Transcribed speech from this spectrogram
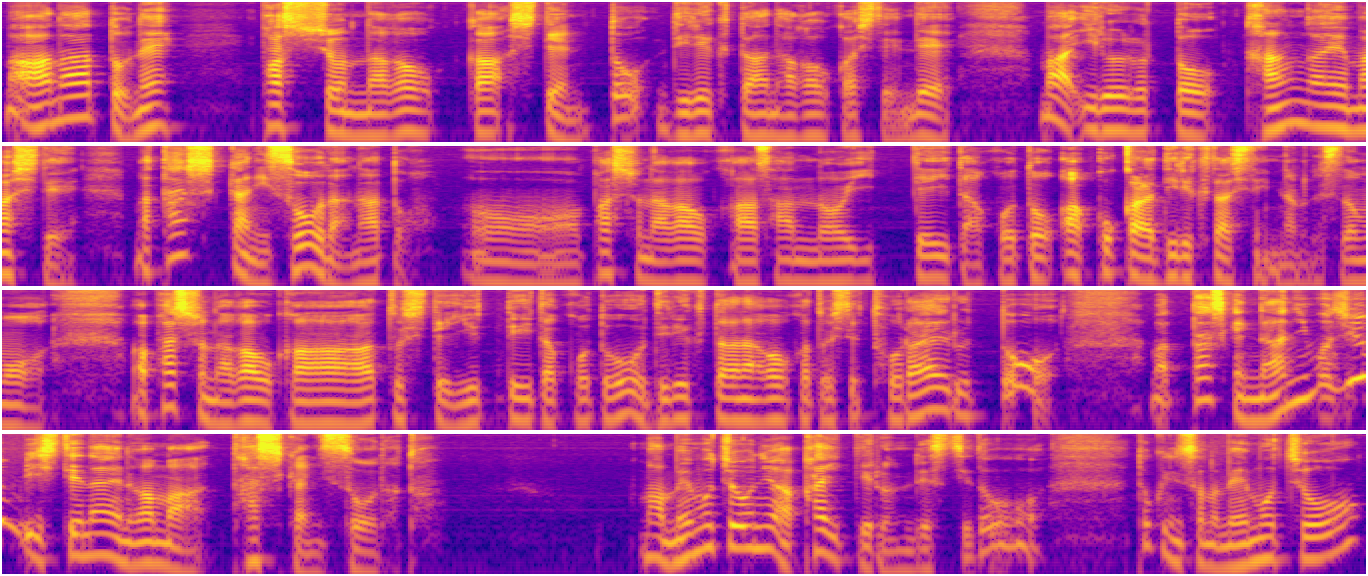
まああの後ねパッション長岡視点とディレクター長岡視点でまあいろいろと考えまして、まあ、確かにそうだなとパッション長岡さんの言っていたことあここからディレクター視点になるんですけども、まあ、パッション長岡として言っていたことをディレクター長岡として捉えると、まあ、確かに何も準備してないのはまあ確かにそうだと。まあ、メモ帳には書いてるんですけど特にそのメモ帳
